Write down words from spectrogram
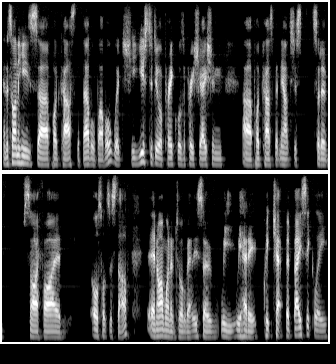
And it's on his uh, podcast the babble bubble which he used to do a prequels appreciation uh, podcast but now it's just sort of sci-fi and all sorts of stuff. And i wanted to talk about this so we we had a quick chat. But basically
